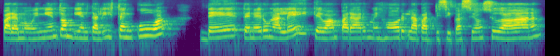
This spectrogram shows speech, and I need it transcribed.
para el movimiento ambientalista en Cuba, de tener una ley que va a amparar mejor la participación ciudadana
